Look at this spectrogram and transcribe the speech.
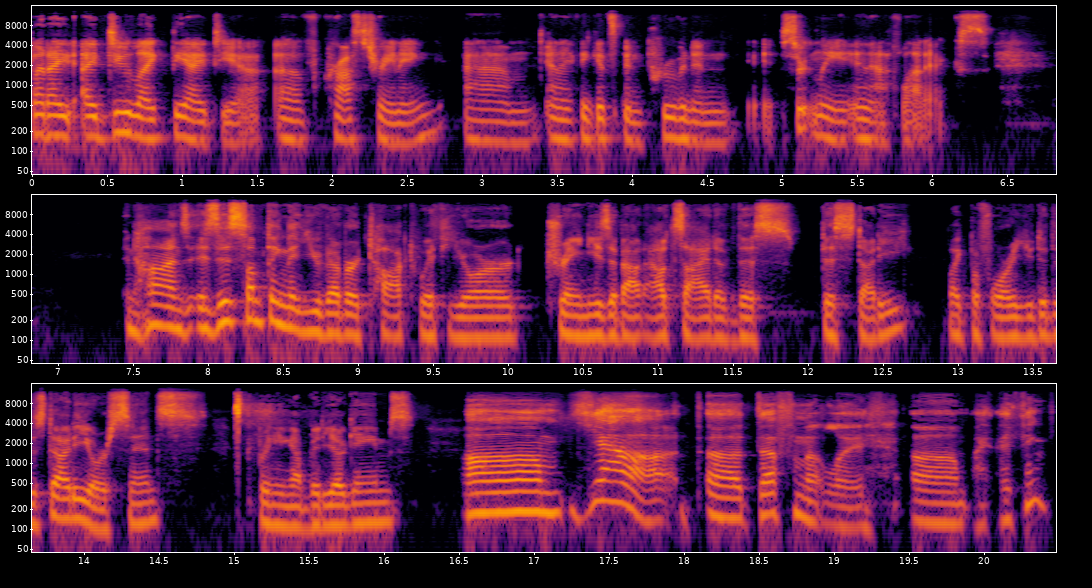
But I, I do like the idea of cross training, um, and I think it's been proven in certainly in athletics. And Hans, is this something that you've ever talked with your trainees about outside of this this study, like before you did the study or since, bringing up video games? Um, yeah, uh, definitely. Um, I, I, think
